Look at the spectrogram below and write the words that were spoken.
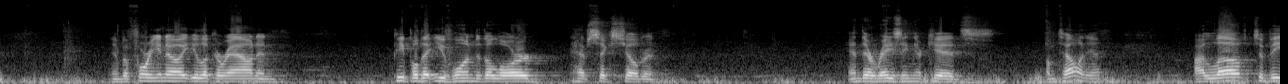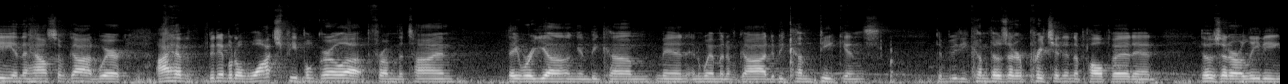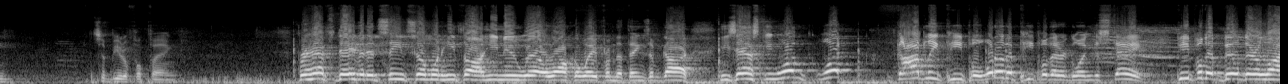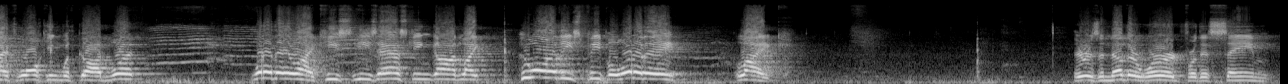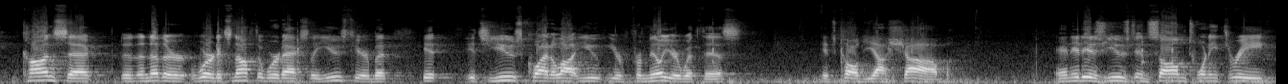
And before you know it, you look around and people that you've won to the Lord have six children. And they're raising their kids. I'm telling you. I love to be in the house of God where I have been able to watch people grow up from the time they were young and become men and women of God, to become deacons, to become those that are preaching in the pulpit and those that are leading. It's a beautiful thing. Perhaps David had seen someone he thought he knew well walk away from the things of God. He's asking, what, what godly people, what are the people that are going to stay? People that build their life walking with God. What what are they like? He's, he's asking God, like, who are these people? What are they like? There is another word for this same concept, another word. It's not the word actually used here, but it, it's used quite a lot. You, you're familiar with this. It's called yashab, and it is used in Psalm 23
